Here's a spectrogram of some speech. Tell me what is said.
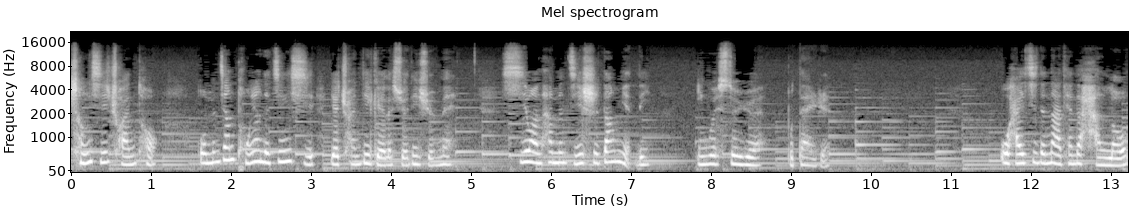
承袭传统，我们将同样的惊喜也传递给了学弟学妹，希望他们及时当勉励，因为岁月不待人。我还记得那天的喊楼，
